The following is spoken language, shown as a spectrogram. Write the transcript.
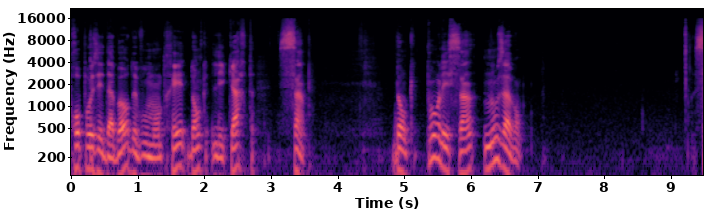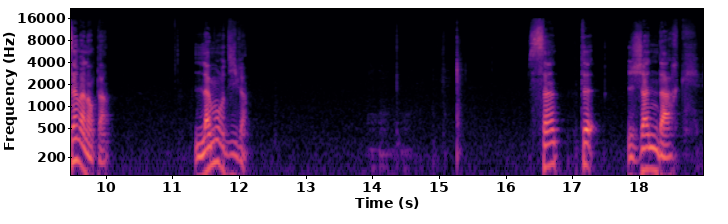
proposer d'abord de vous montrer donc les cartes saints. Donc, pour les saints, nous avons Saint-Valentin, l'amour divin, Sainte Jeanne d'Arc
